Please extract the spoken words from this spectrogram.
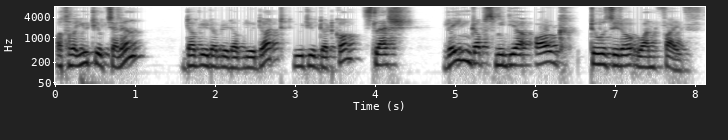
অথবা ইউটিউব চ্যানেল www.youtube.com/raindropsmediaorg2015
